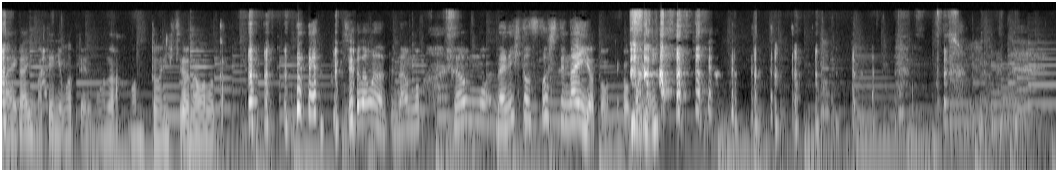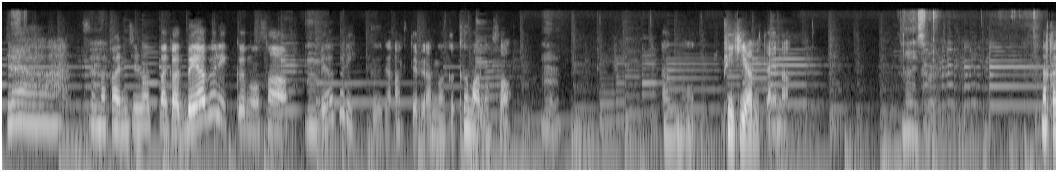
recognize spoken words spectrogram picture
お前が今手に持ってるものは本当に必要なものか。必要なものなんて何も何も何一つとしてないよと思ってここに。いやーそんな感じだったなんか。ベアブリックのさうん。ベアブリックで合ってる？あのなんかクマのさうん。あのフィギュアみたいな。何それ？なんか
